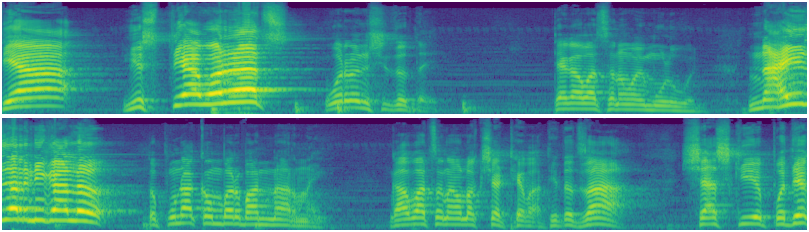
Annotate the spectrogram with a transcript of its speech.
त्या इस्त्यावरच वरण शिजत आहे. त्या गावाचं नाव आहे मुळवण. नाही जर निघालं तर पुन्हा कंबर बांधणार नाही. गावाचं नाव लक्षात ठेवा. तिथं जा. शासकीय पदक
